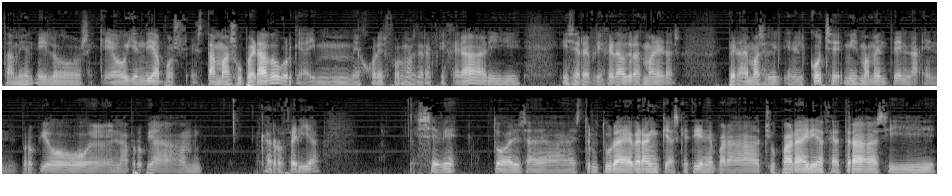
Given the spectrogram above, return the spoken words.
también y los que hoy en día pues está más superado porque hay mejores formas de refrigerar y, y se refrigera de otras maneras pero además el- en el coche mismamente en la en el propio en la propia mm, carrocería se ve toda esa estructura de branquias que tiene para chupar aire hacia atrás y,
